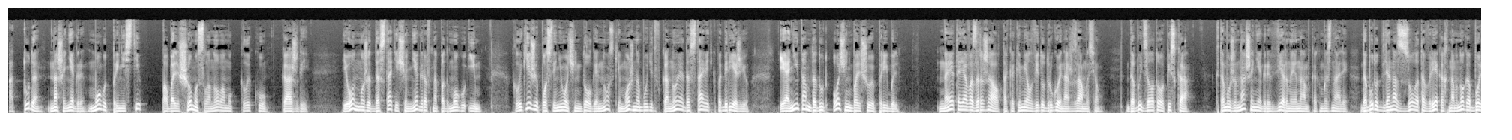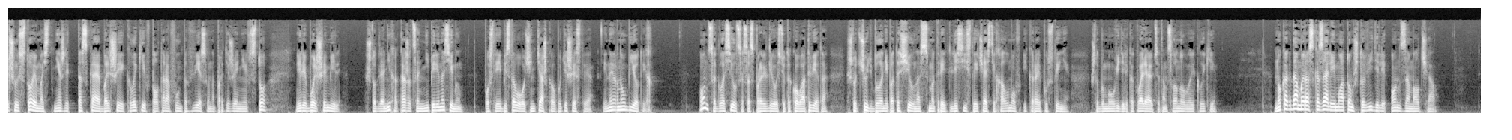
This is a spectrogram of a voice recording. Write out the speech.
Оттуда наши негры могут принести по большому слоновому клыку каждый, и он может достать еще негров на подмогу им. Клыки же после не очень долгой носки можно будет в каноэ доставить к побережью, и они там дадут очень большую прибыль. На это я возражал, так как имел в виду другой наш замысел – добыть золотого песка. К тому же наши негры, верные нам, как мы знали, добудут для нас золото в реках намного большую стоимость, нежели таская большие клыки в полтора фунтов весу на протяжении в сто или больше миль, что для них окажется непереносимым после и без того очень тяжкого путешествия и, наверное, убьет их. Он согласился со справедливостью такого ответа, что чуть было не потащил нас смотреть лесистые части холмов и край пустыни, чтобы мы увидели, как валяются там слоновые клыки. Но когда мы рассказали ему о том, что видели, он замолчал.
